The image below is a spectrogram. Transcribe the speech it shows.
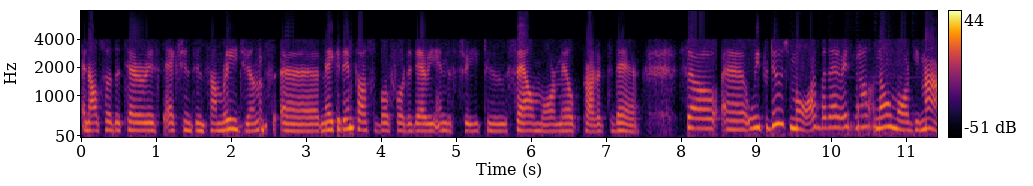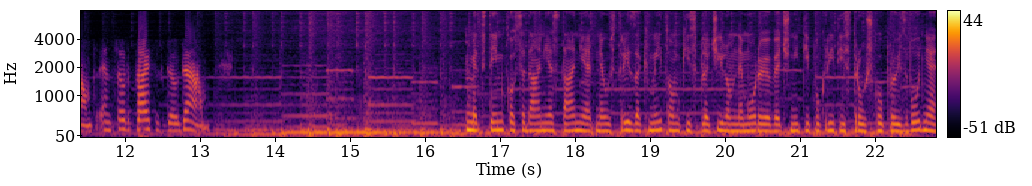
And also the terrorist actions in some regions uh, make it impossible for the dairy industry to sell more milk products there. So we produce more, but there is no, no more demand, and so the prices go down. Medtem ko sedanje stanje ne ustreza kmetom, ki s plačilom ne morejo več niti pokriti stroškov proizvodnje,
